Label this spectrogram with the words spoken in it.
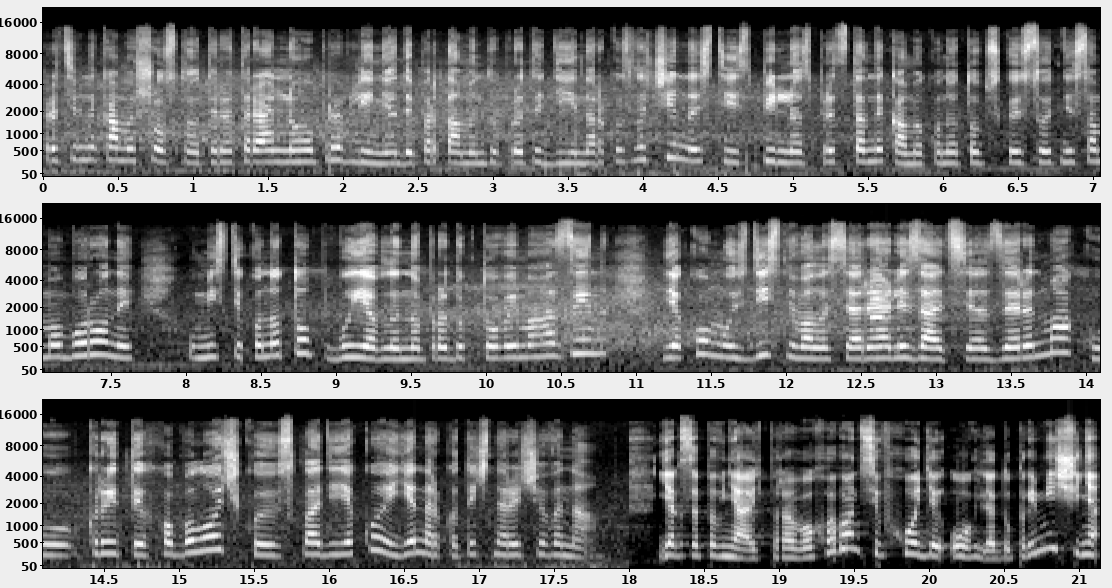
Працівниками 6-го територіального управління департаменту протидії наркозлочинності спільно з представниками Конотопської сотні самооборони у місті Конотоп виявлено продуктовий магазин, в якому здійснювалася реалізація зерен маку, вкритих оболочкою, в складі якої є наркотична речовина. Як запевняють правоохоронці, в ході огляду приміщення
